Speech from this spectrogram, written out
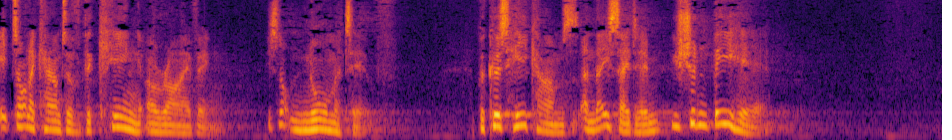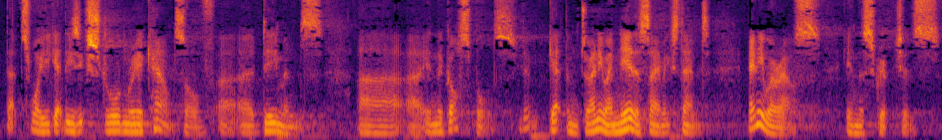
it's on account of the king arriving. It's not normative. Because he comes and they say to him, You shouldn't be here. That's why you get these extraordinary accounts of uh, uh, demons uh, uh in the Gospels. You don't get them to anywhere near the same extent anywhere else in the Scriptures.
